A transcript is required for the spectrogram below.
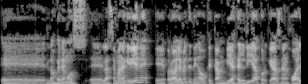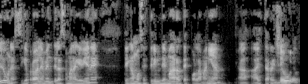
nos veremos la semana que viene. probablemente tengamos que cambiar el día porque Arsenal juega el lunes, así que probablemente la semana que viene tengamos stream de martes por la mañana a, este ritmo. Seguro.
